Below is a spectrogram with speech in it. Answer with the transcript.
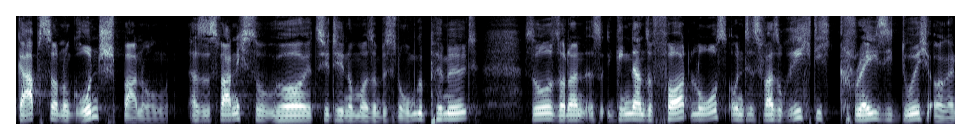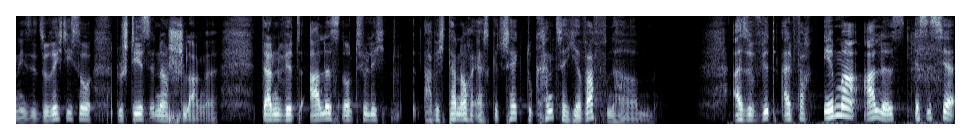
gab es so eine Grundspannung. Also es war nicht so, oh, jetzt wird hier nochmal so ein bisschen rumgepimmelt, so, sondern es ging dann sofort los und es war so richtig crazy durchorganisiert. So richtig so, du stehst in der Schlange. Dann wird alles natürlich, habe ich dann auch erst gecheckt, du kannst ja hier Waffen haben. Also wird einfach immer alles, es ist ja,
